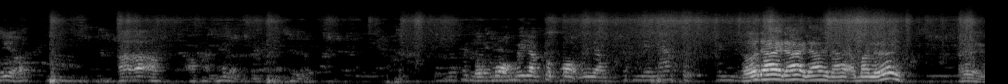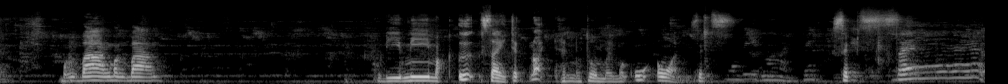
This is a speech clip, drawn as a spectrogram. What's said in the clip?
นี่เหรอเอาเอาเอาเอาหั่นให้หน่อย ตกหมอกหรือยังตกหมอกหรือยังเออได้ได้ได้ได้เอามาเลยเออบางบางบางบางพอดีมีหมักอึใส่จักหน่อยท่านผู้ชมไปหมักอึอ่อนเซ็บเซ็บแซ่บ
